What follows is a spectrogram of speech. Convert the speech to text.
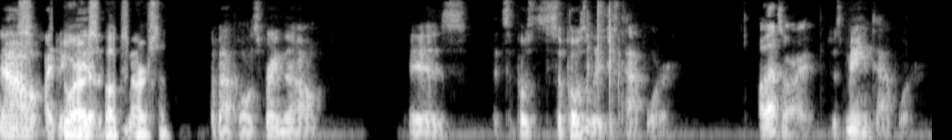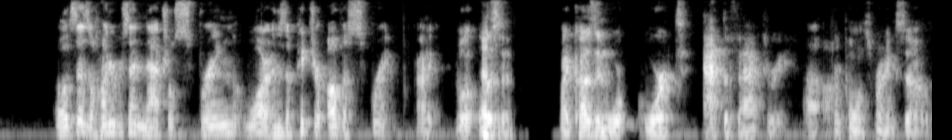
Now I think You are the a other thing about- spokesperson. about Poland Spring though is it's supposed supposedly just tap water, Oh, that's all right. just Maine tap water. Well, it says 100% natural spring water. There's a picture of a spring. I well That's- listen. My cousin wor- worked at the factory Uh-oh. for Poland Spring, so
